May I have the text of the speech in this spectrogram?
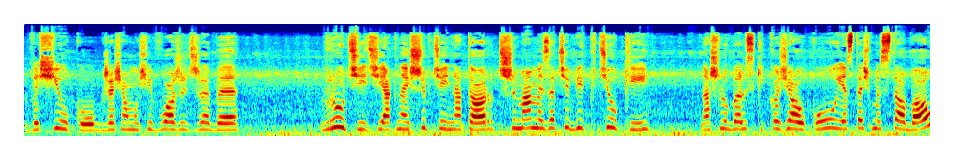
wysiłku Grzesio musi włożyć, żeby wrócić jak najszybciej na tor. Trzymamy za Ciebie kciuki, nasz lubelski koziołku. Jesteśmy z Tobą.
